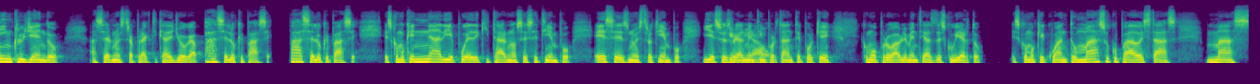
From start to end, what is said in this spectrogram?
incluyendo hacer nuestra práctica de yoga, pase lo que pase, pase lo que pase. Es como que nadie puede quitarnos ese tiempo. Ese es nuestro tiempo. Y eso es realmente importante porque, como probablemente has descubierto, es como que cuanto más ocupado estás, más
